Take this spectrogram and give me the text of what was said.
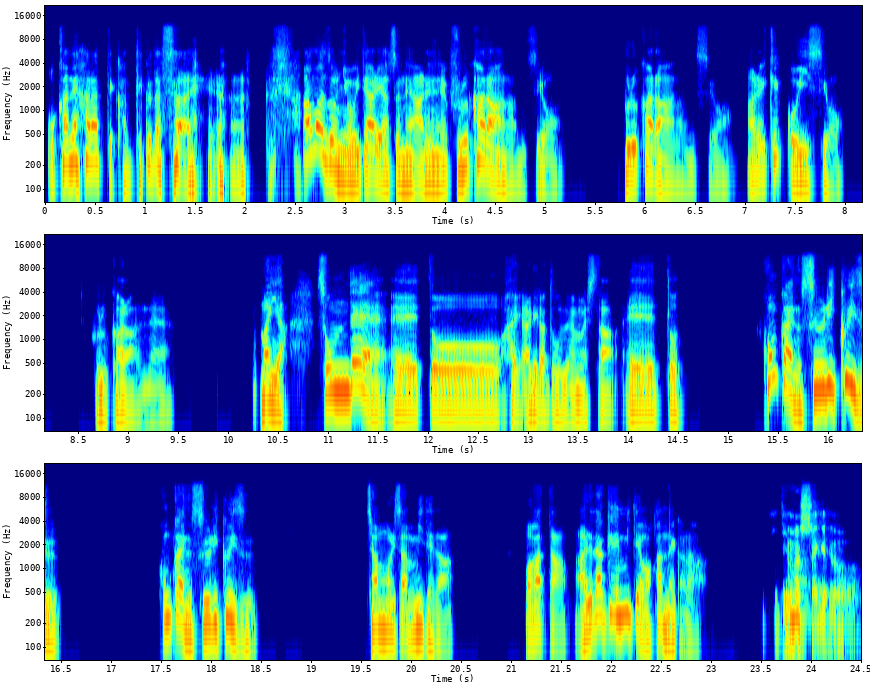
お金払って買ってください。アマゾンに置いてあるやつね、あれね、フルカラーなんですよ。フルカラーなんですよ。あれ結構いいっすよ。フルカラーね。まあいいや。そんで、えっ、と、はい、ありがとうございました。えっ、と、今回の数理クイズ。今回の数理クイズ。ちゃんもりさん見てた？わかった？あれだけ見てわかんないかな見てましたけど、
